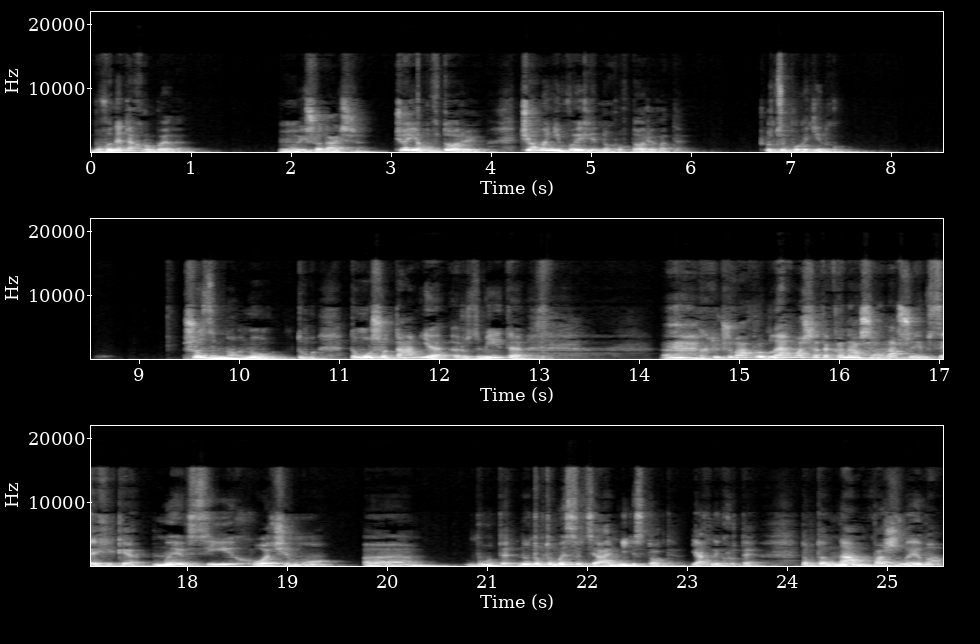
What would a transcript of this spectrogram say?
Бо вони так робили. Ну і що далі? Чого я повторюю? Чого мені вигідно повторювати оцю поведінку? Що зі мною? Ну, тому, тому що там є, розумієте, ключова проблема ще така наша, нашої психіки. Ми всі хочемо е, бути, ну тобто ми соціальні істоти, як не крути. Тобто нам важлива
